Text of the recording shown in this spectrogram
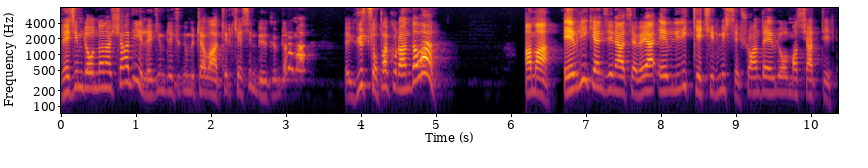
rejim de ondan aşağı değil. Rejim de çünkü mütevatir, kesin bir hükümdür ama e, yüz sopa Kur'an'da var. Ama evliyken zinase veya evlilik geçirmişse, şu anda evli olması şart değil.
